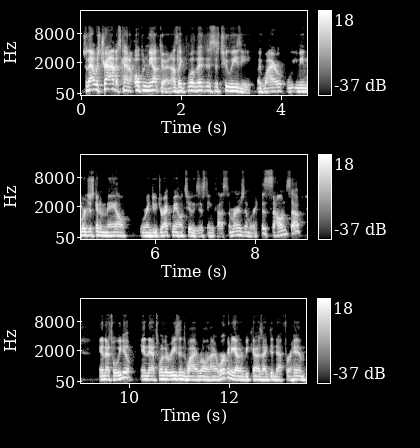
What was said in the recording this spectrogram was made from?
so that was Travis kind of opened me up to it, and I was like, "Well, this is too easy. Like, why are you mean we're just going to mail? We're going to do direct mail to existing customers, and we're going to sell them stuff." And that's what we do. And that's one of the reasons why Roland and I are working together because I did that for him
